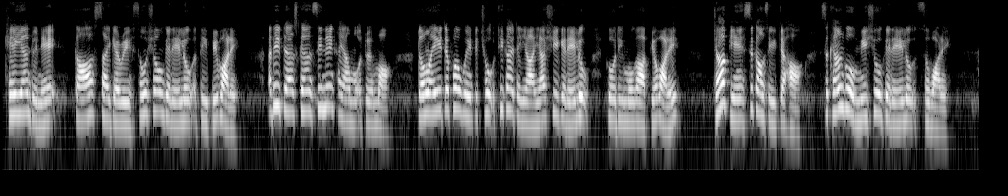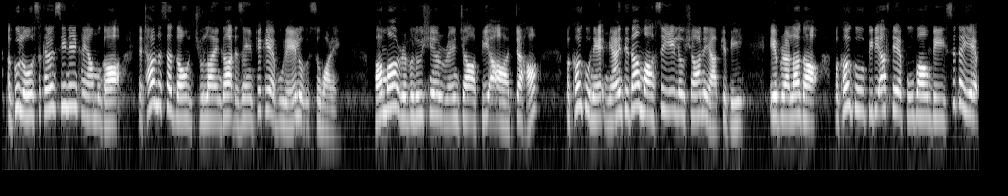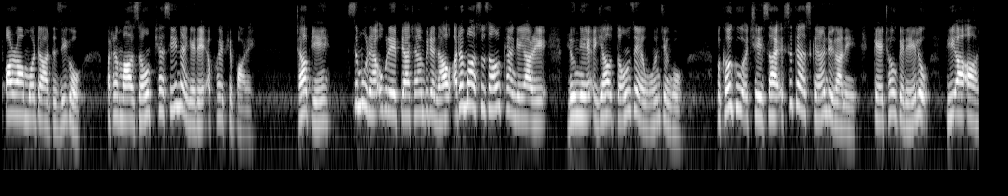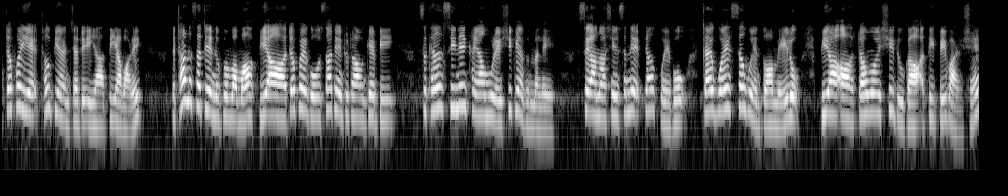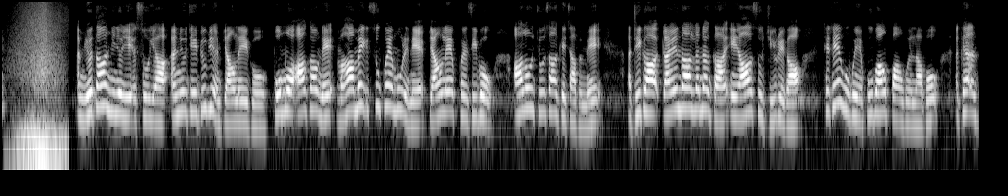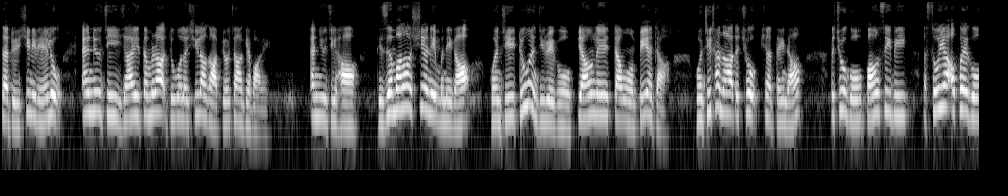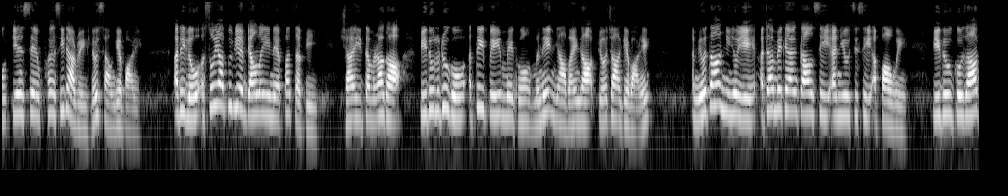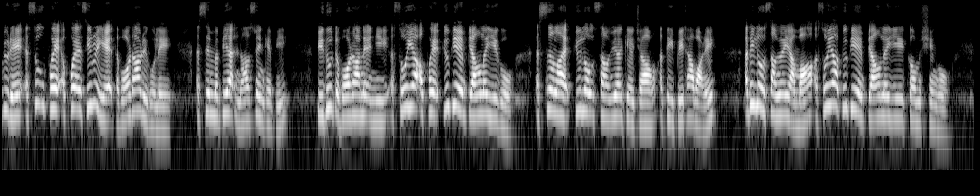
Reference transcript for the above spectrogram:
ခဲယမ်းတွေနဲ့ကားဆိုင်ကယ်တွေဆုံးရှုံးခဲ့တယ်လို့အသိပေးပါတယ်။အဲ့ဒီ Tuscan စီးနှင်ခံရမှုအတွင်းမှာ ဒေါ်လာရေးတပ်ဖွဲ့ဝင်တချို့ထိခိုက်ဒဏ်ရာရရှိခဲ့တယ်လို့ကိုဒီမိုကပြောပါတယ်။ဒါ့အပြင်စစ်ကောင်စီတပ်ဟာစခန်းကိုမီးရှို့ခဲ့တယ်လို့ဆိုပါတယ်။အခုလိုစခန်းစီးနှင်းခံရမှုက2023ဇူလိုင်ကဒဇင်ဖြစ်ခဲ့မှုတယ်လို့ဆိုပါတယ်။ Burma Revolution Ranger BRR တပ်ဟာပခုတ်ကူနဲ့မြိုင်ဒေသမှာစစ်ရေးလှုပ်ရှားနေတာဖြစ်ပြီးဧပြီလကပခုတ်ကူ PDF နဲ့ပူးပေါင်းပြီးစစ်တပ်ရဲ့ပါရာမော်တာတစည်းကိုပထမဆုံးဖျက်ဆီးနိုင်ခဲ့တဲ့အဖွဲ့ဖြစ်ပါတယ်။ဒါ့အပြင် စစ်မှုထမ်းဥပဒေပြဋ္ဌာန်းပြီးတဲ့နောက်အဓမ္မဆူဆောင်းခံခဲ့ရတဲ့လူငယ်အယောက်30ဝန်းကျင်ကိုပခုတ်ကူအခြေဆိုင်စစ်တပ်စခန်းတွေကနေကယ်ထုတ်ခဲ့တယ်လို့ BRR တပ်ဖွဲ့ရဲ့ထုတ်ပြန်ချက်တွေအရသိရပါတယ်။2021နိုဝင်ဘာမှာ BRR တပ်ဖွဲ့ကိုစတင်ထူထောင်ခဲ့ပြီးစခန်းစီးနှင်းခံရမှုတွေရှိခဲ့ပေမဲ့လည်းဆီအာနာရှင်စနစ်ပျောက်ကွယ်ဖို့တိုက်ပွဲဆက်ဝင်သွားမယ်လို့ BRR တာဝန်ရှိသူကအသိပေးပါတယ်ရှင်။ အမျိုးသားညီညွတ်ရေးအစိုးရ NUG ပြုပြင်ပြောင်းလဲကိုပုံမော်အားကောင်းတဲ့မဟာမိတ်စုဖွဲ့မှုတွေနဲ့ပြောင်းလဲဖွဲ့စည်းဖို့အားလုံးစူးစမ်းခဲ့ကြပေမဲ့အဓိကတိုင်းရင်းသားလက်နက်ကိုင်အင်အားစုကြီးတွေကထေထဲဝဝင်ပူးပေါင်းပါဝင်လာဖို့အကန့်အသတ်တွေရှိနေတယ်လို့ NUG ယာယီသမရဒူဝလရှိလာကပြောကြားခဲ့ပါတယ်။ NUG ဟာဒီဇင်ဘာလ10ရက်နေ့မနေ့ကဝန်ကြီးဒုဝန်ကြီးတွေကိုပြောင်းလဲတာဝန်ပေးအပ်တာဝန်ကြီးဌာနတချို့ဖျက်သိမ်းတာတချို့ကိုပေါင်းစည်းပြီး အစိုးရအဖွဲ့ကိုပြင်ဆင်ဖွဲ့စည်းတာတွေလှုပ်ဆောင်ခဲ့ပါတယ်။အဲ့ဒီလိုအစိုးရပြုပြင်ပြောင်းလဲရေးနဲ့ပတ်သက်ပြီးယာယီသမရကပြည်သူလူထုကိုအသိပေးမိကွန်မနေ့ညပိုင်းကပြောကြားခဲ့ပါတယ်။အမျိုးသားညီညွတ်ရေးအတမေကန်ကောင်စီ NUCC အပါအဝင်ပြည်သူကိုစားပြုတဲ့အစုအဖွဲ့အဖွဲ့အစည်းတွေရဲ့သဘောထားတွေကိုလည်းအစင်မပြတ်နားဆွင့်ခဲ့ပြီးပြည်သူတဘောထားနဲ့အညီအစိုးရအဖွဲ့ပြုပြင်ပြောင်းလဲရေးကိုအစင်လိုက်ပြုလုပ်ဆောင်ရွက်ခဲ့ကြောင်းအသိပေးထားပါတယ်။အဲ့ဒီလိုဆောင်ရွက်ရမှာအစိုးရပြုပြင်ပြောင်းလဲရေးကော်မရှင်ကို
